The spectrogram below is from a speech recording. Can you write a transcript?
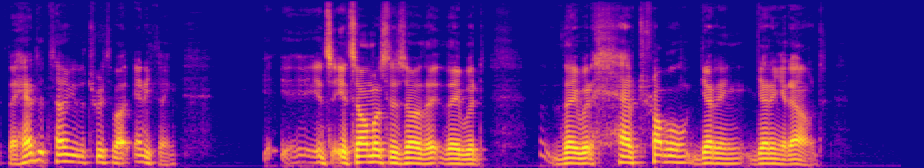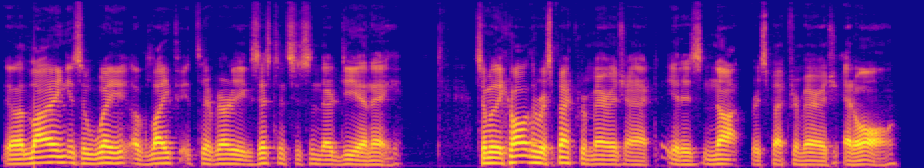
If they had to tell you the truth about anything, it's it's almost as though they, they would they would have trouble getting getting it out. Uh, lying is a way of life. It's their very existence. It's in their DNA. So when they call it the Respect for Marriage Act, it is not respect for marriage at all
